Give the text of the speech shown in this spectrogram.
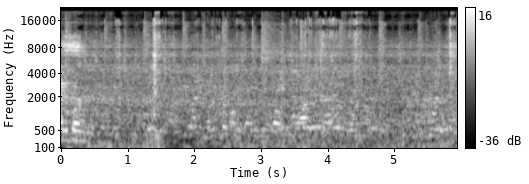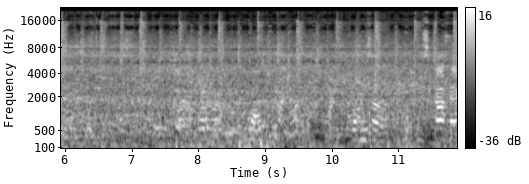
album. कॉस्ट कितना कौन सा? इसका है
